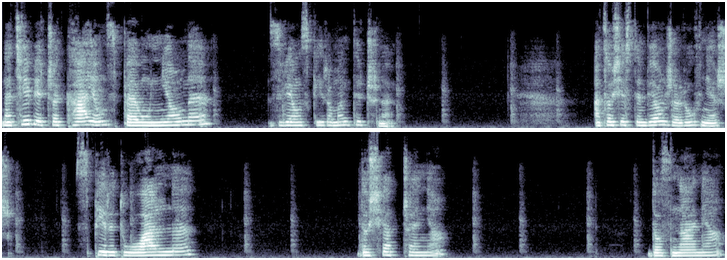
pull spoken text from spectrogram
Na Ciebie czekają spełnione związki romantyczne. A co się z tym wiąże również spirytualne doświadczenia, doznania,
